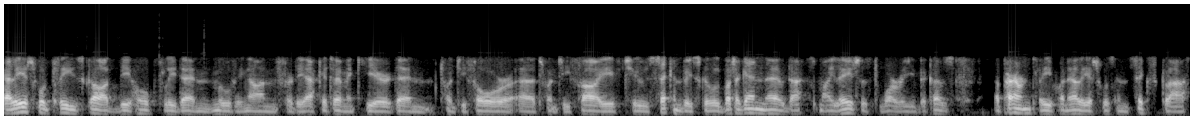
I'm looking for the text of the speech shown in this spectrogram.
Elliot will please God be hopefully then moving on for the academic year, then 24, uh, 25 to secondary school. But again, now that's my latest worry because apparently when Elliot was in sixth class,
